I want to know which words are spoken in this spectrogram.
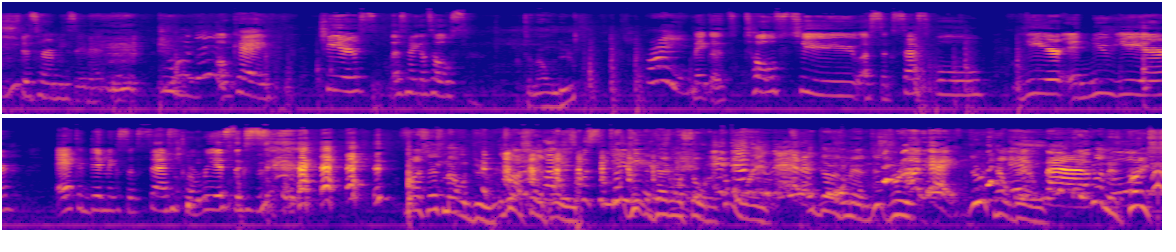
You just heard me say that. I did. Okay. Cheers. Let's make a toast. to Mountain Dew. Brian. Make a toast to a successful year and new year, academic success, career success. Right, it's Mountain Dew. It's not champagne. It's supposed to Just be drink the here. daggone soda. It Come doesn't on, man. matter. It does matter. Just drink. Okay. Do the countdown. It's five, Goodness four, gracious,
